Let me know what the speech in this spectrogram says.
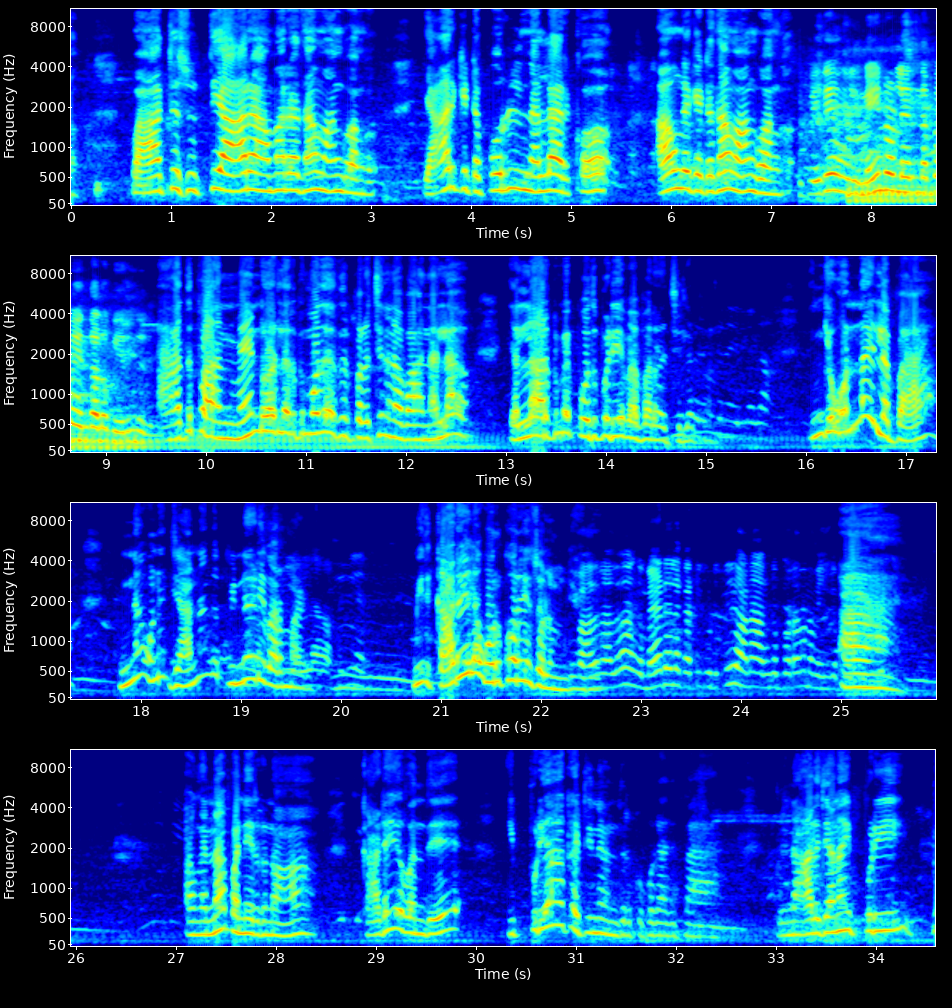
பார்த்து சுற்றி ஆற அமர தான் வாங்குவாங்க. யார்கிட்ட பொருள் நல்லா இருக்கோ அவங்க கிட்ட தான் வாங்குவாங்க. இப்ப இதே உங்களுக்கு மெயின் ரோட்ல இருந்தப்ப எந்த அளவுக்கு இருந்தது? அதுப்பா மெயின் ரோட்டில் இருக்கும்போது அது பிரச்சனை. வா நல்லா எல்லாருக்குமே பொதுப்படியாக வியாபாரம் ஆச்சு இல்லைப்பா. இங்கே ஒன்றும் இல்லைப்பா. இன்னும் ஒன்று ஜனங்க பின்னாடி வரமாட்டாங்க மீது கடையில் ஒரு குறையும் சொல்ல முடியாது. அதனாலதான் அங்க மேடையில கட்டி கொடுத்து ஆனா அங்க நம்ம இங்க. அவங்க என்ன பண்ணியிருக்கணும் கடையை வந்து இப்படியா கட்டின்னு வந்திருக்க கூடாதுப்பா இப்படி நாலு ஜனம் இப்படி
